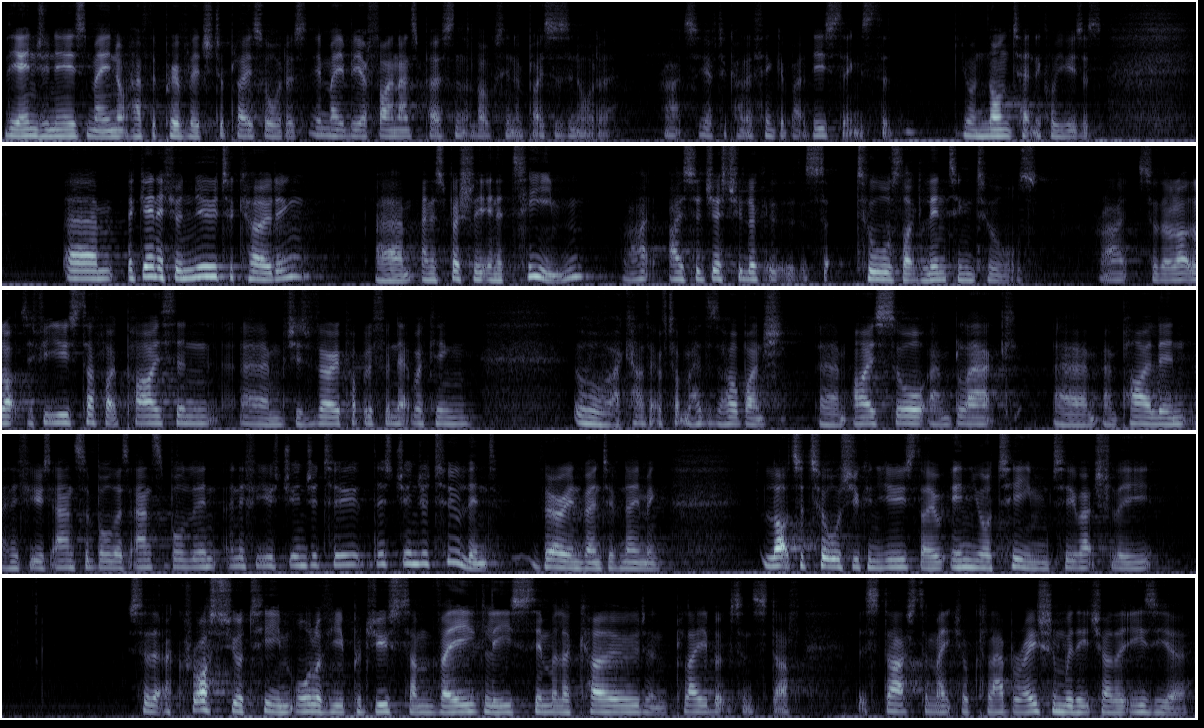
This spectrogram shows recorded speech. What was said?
the engineers may not have the privilege to place orders. It may be a finance person that logs in and places an order. Right, so you have to kind of think about these things that your non-technical users. Um, again, if you're new to coding, um, and especially in a team, right, I suggest you look at tools like linting tools, right? So there are lots. If you use stuff like Python, um, which is very popular for networking, oh, I can't think off the top of my head. There's a whole bunch. Um, isort and Black um, and PyLint. And if you use Ansible, there's Ansible Lint. And if you use Jinja 2, there's Jinja 2 Lint. Very inventive naming. Lots of tools you can use though in your team to actually so that across your team, all of you produce some vaguely similar code and playbooks and stuff that starts to make your collaboration with each other easier.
